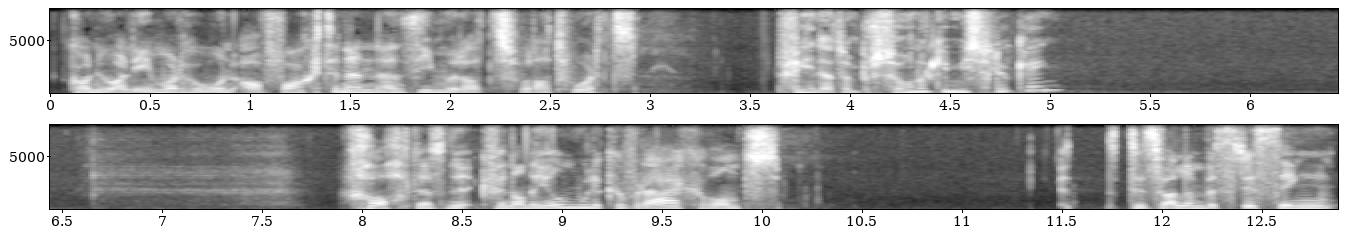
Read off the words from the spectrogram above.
ik kan nu alleen maar gewoon afwachten en, en zien hoe dat, wat dat wordt. Vind je dat een persoonlijke mislukking? Goh, dat is ik vind dat een heel moeilijke vraag, want het is wel een beslissing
